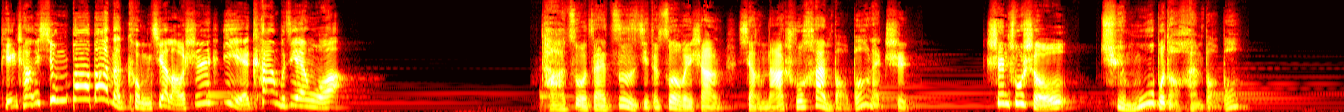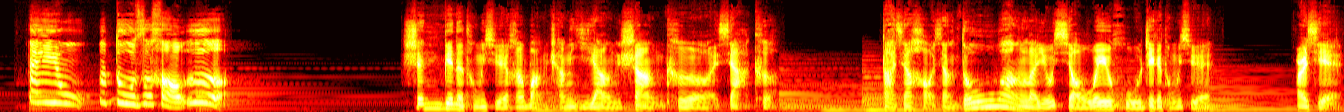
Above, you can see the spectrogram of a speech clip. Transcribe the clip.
平常凶巴巴的孔雀老师也看不见我。他坐在自己的座位上，想拿出汉堡包来吃，伸出手却摸不到汉堡包。哎呦，肚子好饿！身边的同学和往常一样上课下课，大家好像都忘了有小威虎这个同学，而且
